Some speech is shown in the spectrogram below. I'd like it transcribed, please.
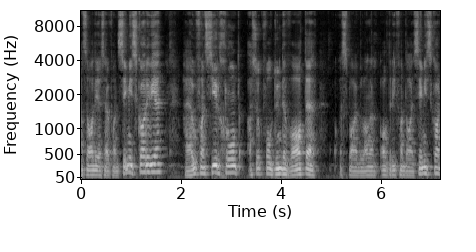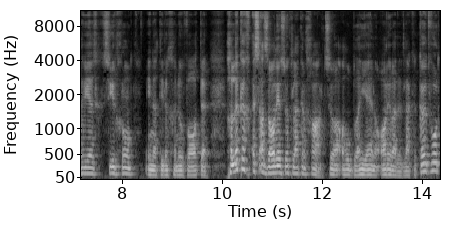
azalias hou van semi-skaduwee, hy hou van suurgrond asook voldoende water is baie belangrik al drie van daai semi-skaduwee, suurgrond en natuurlik genoeg water. Gelukkig is azaleas ook lekker gehard. So al bly jy in 'n area waar dit lekker koud word,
